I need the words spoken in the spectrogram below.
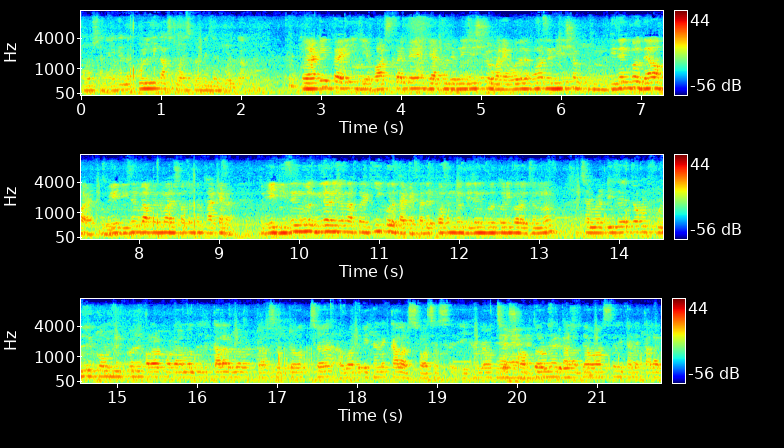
সমস্যা নেই। এখানে ফুললি কাস্টমাইজ করে ডিজাইন করে দেওয়া হয়। তো রাকিব ভাই যে হোয়াটসঅ্যাপে যে আপনাদের নিজস্ব মানে ওদের ওনাদের নিজস্ব ডিজাইনগুলো দেওয়া হয় তো এই ডিজাইনগুলো আপনাদের মানে সচেতন থাকে না। তো এই ডিজাইনগুলো মিলানোর জন্য আপনারা কি করে থাকেন তাদের পছন্দের ডিজাইনগুলো তৈরি করার জন্য? আচ্ছা আমরা ডিজাইন যখন ফুললি কমপ্লিট করে করার পরে আমাদের যে কালার ব্যাপারটা আছে ওটা হচ্ছে আমাদের এখানে কালার সস আছে। এখানে হচ্ছে হ্যাঁ, সব হ্যাঁ, ধরনের কালার দেওয়া আছে এখানে কালার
